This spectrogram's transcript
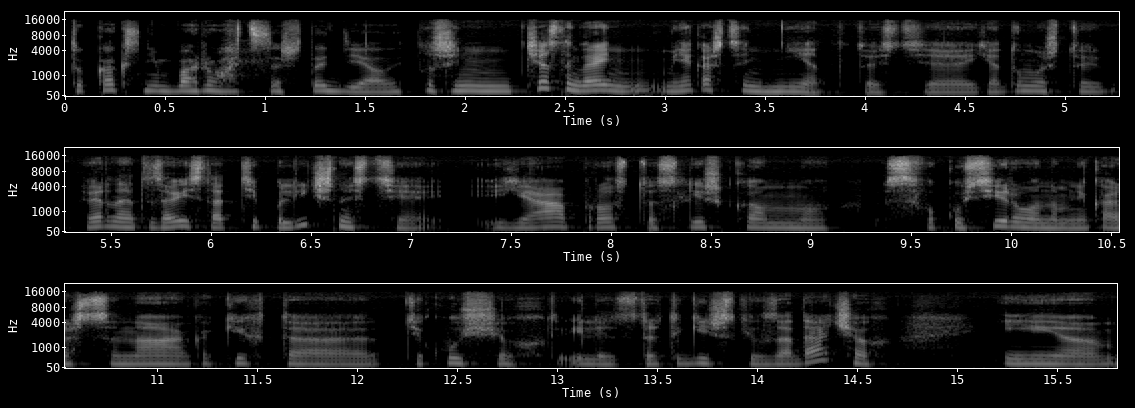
то как с ним бороться? Что делать? Слушай, честно говоря, мне кажется, нет. То есть э, я думаю, что, наверное, это зависит от типа личности. Я просто слишком сфокусирована, мне кажется, на каких-то текущих или стратегических задачах, и э,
